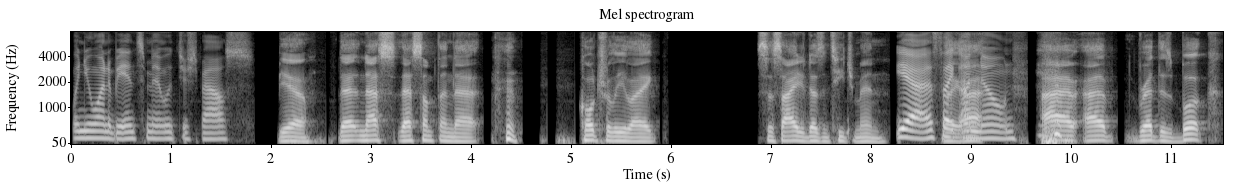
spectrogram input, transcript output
when you want to be intimate with your spouse. Yeah. That and that's that's something that culturally like society doesn't teach men. Yeah, it's like, Like, unknown. I I read this book.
